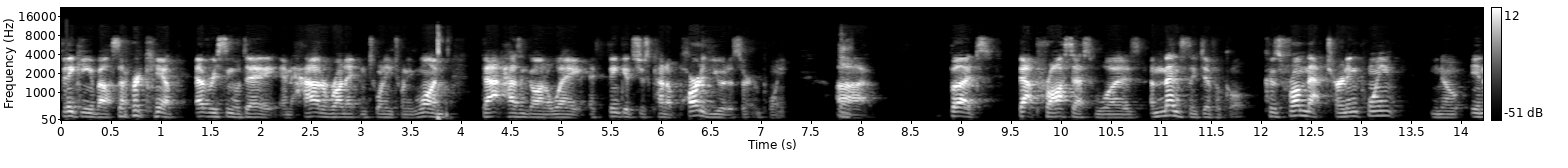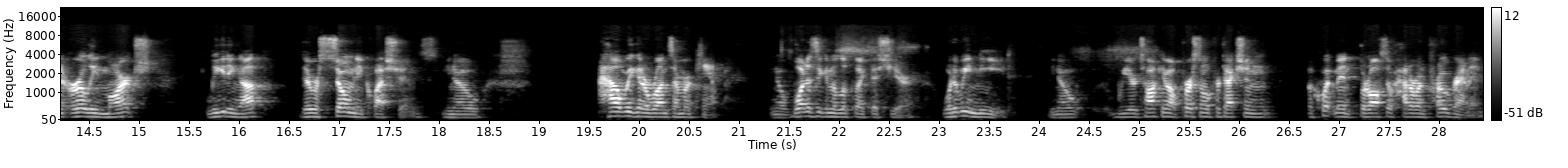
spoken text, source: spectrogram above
thinking about summer camp every single day and how to run it in 2021. That hasn't gone away. I think it's just kind of part of you at a certain point. Yeah. Uh, but that process was immensely difficult because from that turning point, you know, in early March leading up, there were so many questions. You know, how are we going to run summer camp? You know, what is it going to look like this year? What do we need? You know, we are talking about personal protection equipment, but also how to run programming.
